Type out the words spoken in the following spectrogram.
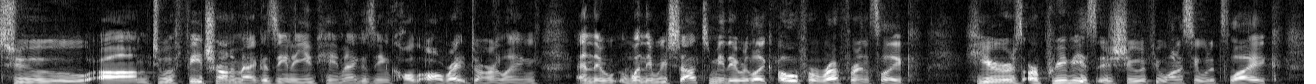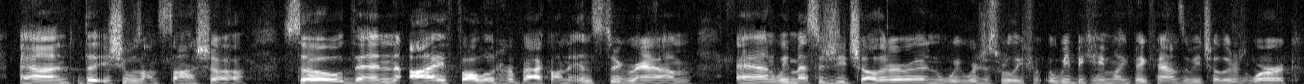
to um, do a feature on a magazine, a UK magazine called All Right Darling. And they, when they reached out to me, they were like, oh, for reference, like, here's our previous issue if you want to see what it's like. And the issue was on Sasha. So then I followed her back on Instagram and we messaged each other and we were just really, we became like big fans of each other's work.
